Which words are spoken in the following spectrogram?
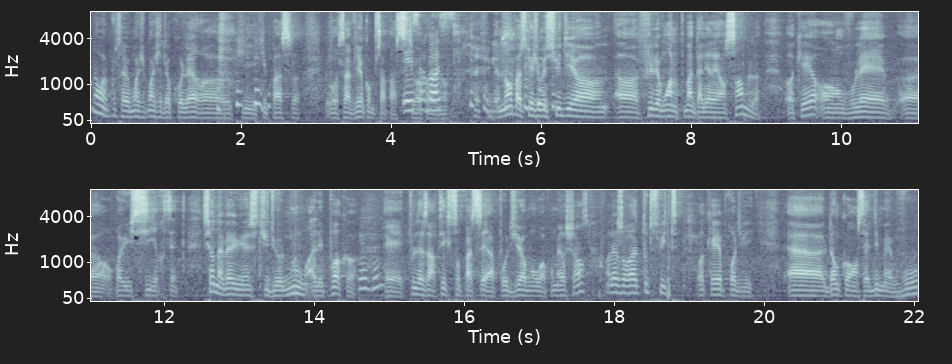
Non, vous savez, moi, j'ai- moi j'ai des colères euh, qui, qui passent. euh, Ça vient comme ça passe. Et tu vois, ça quoi, passe. non. Parce que je me suis dit, euh, euh, Phil et moi, on a galéré ensemble, ok, on voulait euh, réussir cette. Si on avait eu un studio, nous, à l'époque, Mhm. et tous les articles sont passés à Podium ou à Première Chance, on les aurait tout de suite, ok, produits. Euh, donc on s'est dit, mais vous,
